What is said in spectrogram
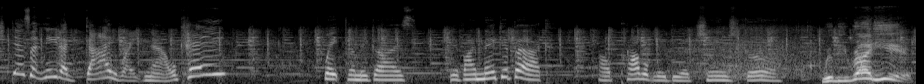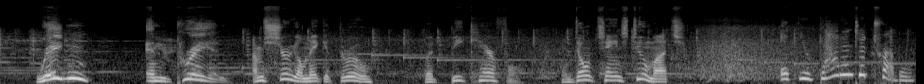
She doesn't need a guy right now, okay? Wait for me, guys. If I make it back, I'll probably be a changed girl. We'll be right here, waiting and praying. I'm sure you'll make it through, but be careful and don't change too much. If you get into trouble,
